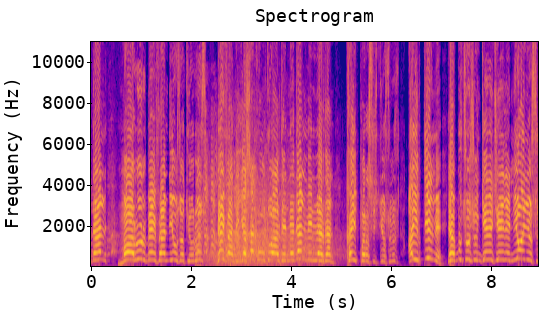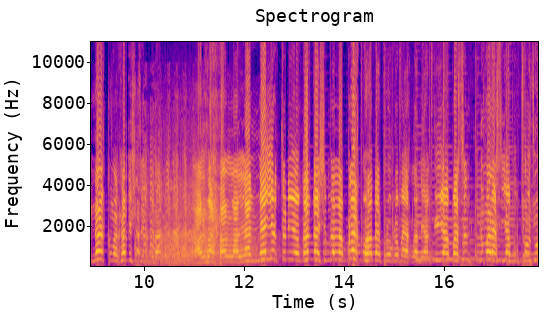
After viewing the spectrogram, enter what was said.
eden mağrur beyefendiye uzatıyoruz. Beyefendi yasak olduğu halde neden velilerden kayıt parası istiyorsunuz? Ayıp değil mi? Ya bu çocuğun geleceğiyle niye oynuyorsun? Ne hakkın var kardeşim senin buna? Allah Allah lan ne yırtınıyor kardeşim lan lan bırak bu haber programı ayaklarını ya. Güya basın numarası yapıp çocuğu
